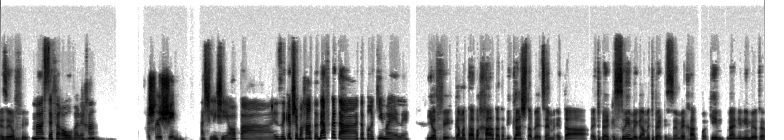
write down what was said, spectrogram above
איזה יופי מה הספר האהוב עליך? השלישי. השלישי, הופה, איזה כיף שבחרת דווקא את הפרקים האלה. יופי גם אתה בחרת אתה ביקשת בעצם את, ה, את פרק 20 וגם את פרק 21 פרקים מעניינים ביותר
